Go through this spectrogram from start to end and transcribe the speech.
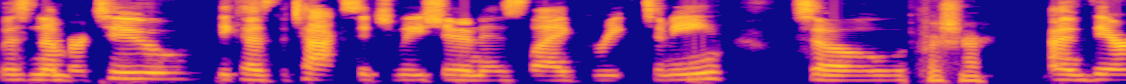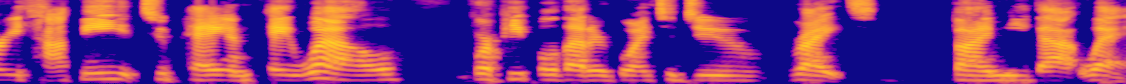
was number two because the tax situation is like Greek to me. So, For sure. I'm very happy to pay and pay well for people that are going to do right by me that way.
